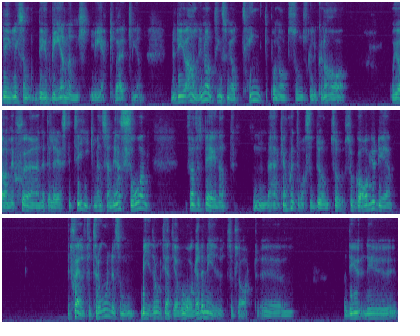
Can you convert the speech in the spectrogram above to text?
Det är ju liksom, det är ju benens lek verkligen. Men det är ju aldrig någonting som jag har tänkt på något som skulle kunna ha att göra med skönhet eller estetik. Men sen när jag såg framför spegeln att hmm, det här kanske inte var så dumt så, så gav ju det ett självförtroende som bidrog till att jag vågade mig ut såklart. Eh, det är ju, det är ju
